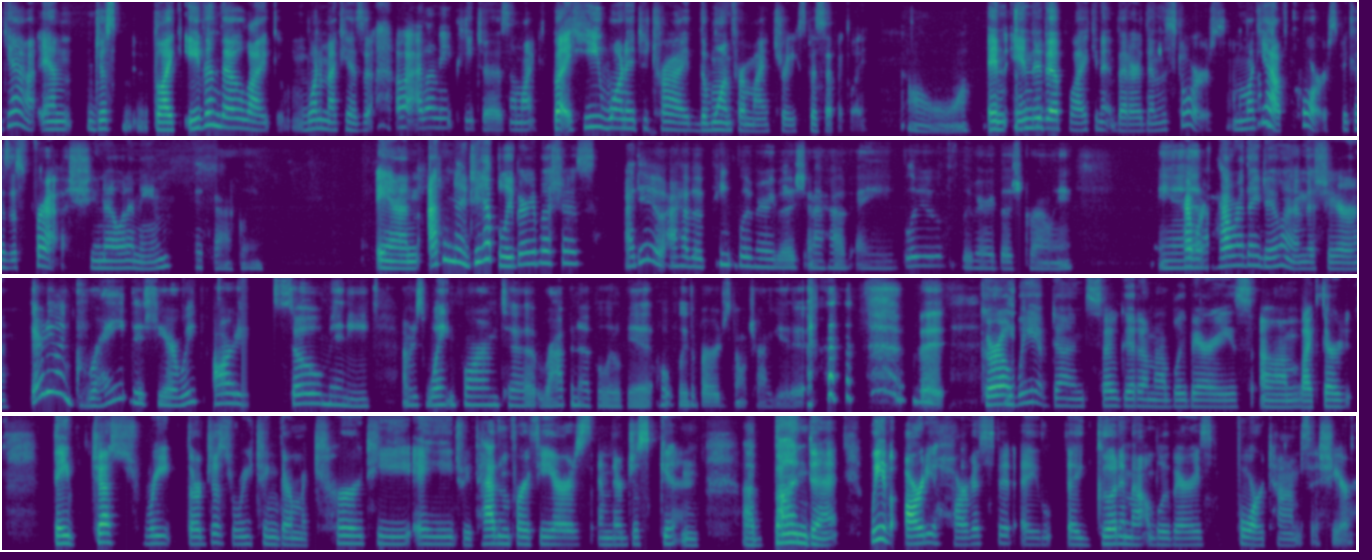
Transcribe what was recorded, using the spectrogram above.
Yeah. And just like, even though, like, one of my kids, oh, I don't eat peaches. I'm like, but he wanted to try the one from my tree specifically. Oh. And ended up liking it better than the stores. And I'm like, yeah, of course, because it's fresh. You know what I mean? Exactly. And I don't know, do you have blueberry bushes? I do. I have a pink blueberry bush and I have a blue blueberry bush growing. And how are, how are they doing this year? They're doing great this year. We've already so many. I'm just waiting for them to ripen up a little bit. Hopefully the birds don't try to get it. but Girl, we have done so good on our blueberries. Um, like they're they've just reached they're just reaching their maturity age. We've had them for a few years and they're just getting abundant. We've already harvested a, a good amount of blueberries four times this year.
